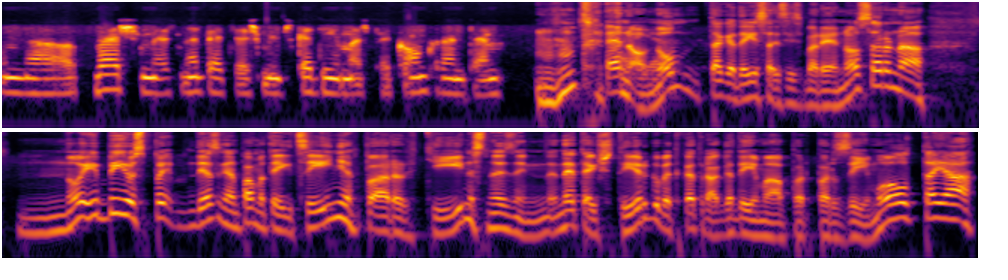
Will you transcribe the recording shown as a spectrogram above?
un uh, vēršamies nepieciešamības gadījumos pie konkurentiem. Mm -hmm. Eno, nu, tagad iesaistīsim arī no sarunā. Nu, ir bijusi diezgan pamatīga cīņa par Ķīnas, nezinu, neteikšu tirgu, bet katrā gadījumā par, par zīmolu tajā.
